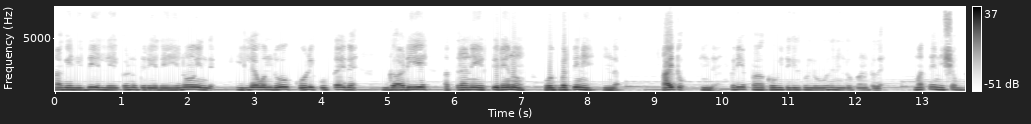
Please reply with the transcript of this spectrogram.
ಹಾಗೆ ನಿದ್ದೆಯಲ್ಲೇ ಕಣ್ಣು ತೆರೆಯದೆ ಏನೋ ಎಂದೆ. ಇಲ್ಲೇ ಒಂದು ಕೋಳಿ ಕೂಗ್ತಾ ಇದೆ. ಗಾಡಿ ಹತ್ರನೇ ಇರ್ತೀರೇನು, ಹೋಗಿ ಬರ್ತೀನಿ ಎಂದ. ಆಯ್ತು ಹಿಂದೆ ಕರಿಯಪ್ಪ ಕೋವಿ ತೆಗೆದುಕೊಂಡು ಹೋದನೆಂದು ಕಾಣುತ್ತದೆ. ಮತ್ತೆ ನಿಶಬ್ದ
